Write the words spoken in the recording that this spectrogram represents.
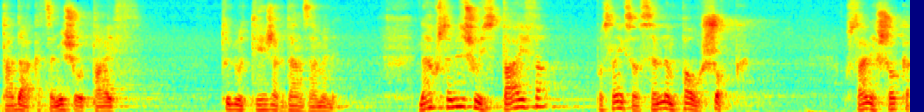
tada kad sam išao u Tajf To je bio težak dan za mene. Nakon što sam izišao iz Tajfa, poslanik sa selem pao u šok. U stanje šoka.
